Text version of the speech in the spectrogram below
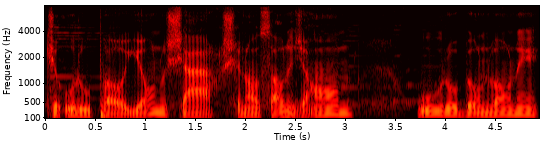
که اروپاییان و شرق شناسان جهان او را به عنوان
